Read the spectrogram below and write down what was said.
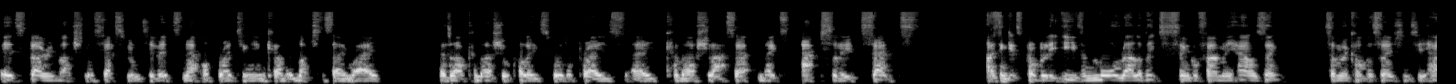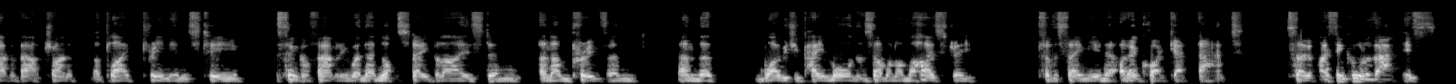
it's very much an assessment of its net operating income in much the same way as our commercial colleagues would appraise a commercial asset. Makes absolute sense. I think it's probably even more relevant to single family housing. Some of the conversations you have about trying to apply premiums to single family when they're not stabilized and, and unproven and the why would you pay more than someone on the high street for the same unit? I don't quite get that. So I think all of that is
